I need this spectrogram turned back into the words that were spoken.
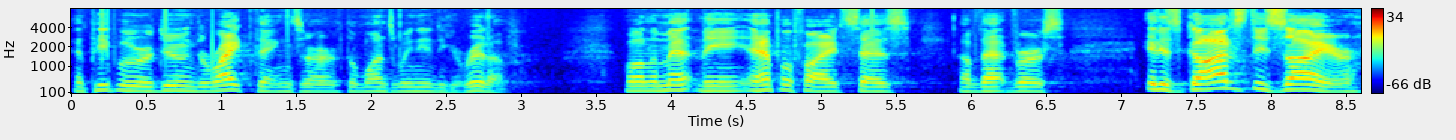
And people who are doing the right things are the ones we need to get rid of. Well, the, the Amplified says of that verse, it is God's desire,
